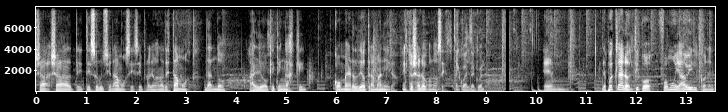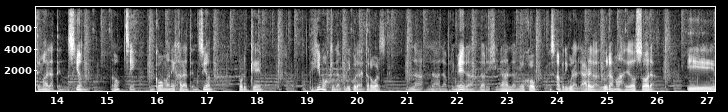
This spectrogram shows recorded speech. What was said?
ya, ya te, te solucionamos ese problema. No te estamos dando algo que tengas que comer de otra manera. Esto ya lo conoces. tal cual, tal cual. Em, después, claro, el tipo fue muy hábil con el tema de la tensión, ¿no? Sí, En cómo maneja la tensión. Porque dijimos que la película de Star Wars, la, la- la primera, la original, la New Hope, es una película larga, dura más de dos horas. Y,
